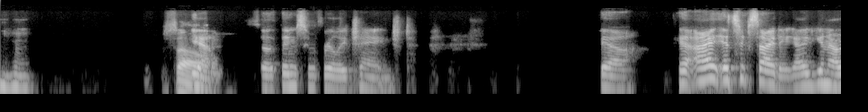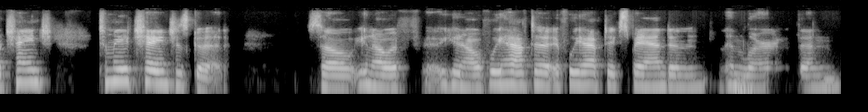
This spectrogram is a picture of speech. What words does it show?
Mm-hmm. So yeah, so things have really changed. Yeah, yeah, I it's exciting. I you know change to me change is good. So you know if you know if we have to if we have to expand and and learn, then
